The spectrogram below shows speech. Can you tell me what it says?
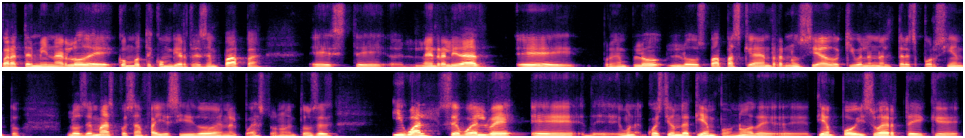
para terminar lo de cómo te conviertes en papa, este, en realidad, eh, por ejemplo, los papas que han renunciado equivalen al 3%, los demás pues han fallecido en el puesto, ¿no? Entonces, igual se vuelve eh, de- una cuestión de tiempo, ¿no? De, de tiempo y suerte y que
